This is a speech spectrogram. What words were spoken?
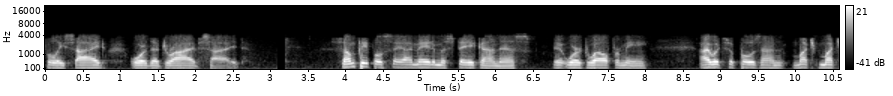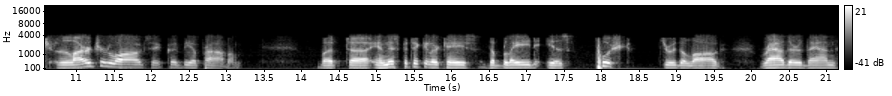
pulley side or the drive side. Some people say I made a mistake on this. It worked well for me. I would suppose on much, much larger logs it could be a problem. But uh, in this particular case, the blade is pushed through the log rather than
